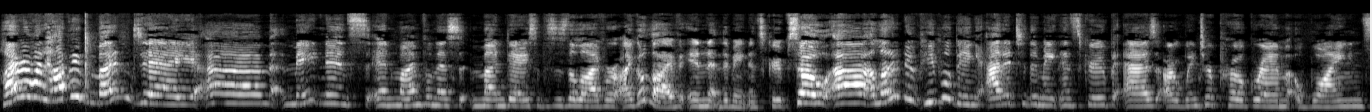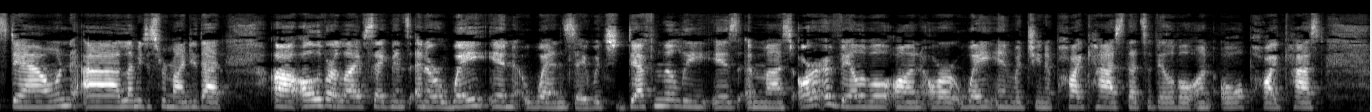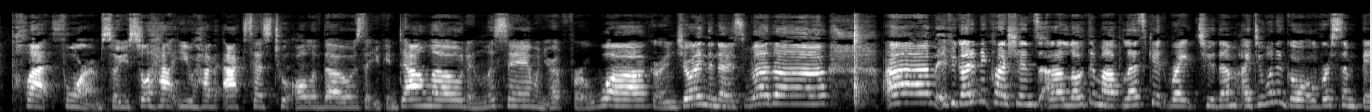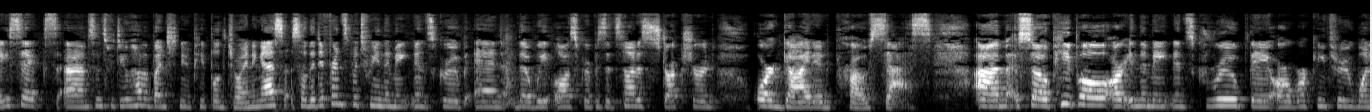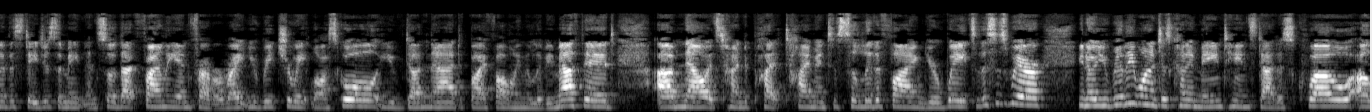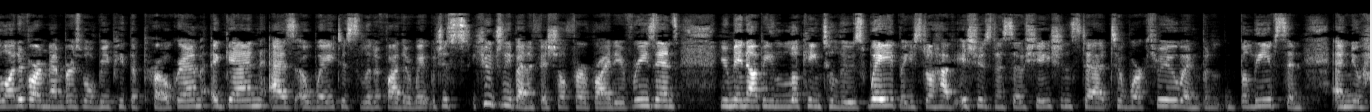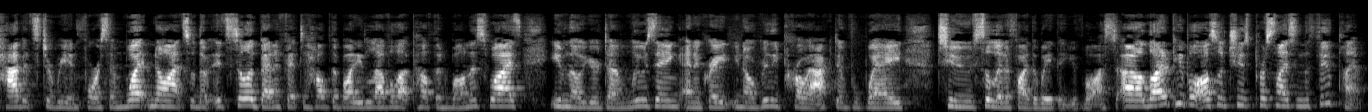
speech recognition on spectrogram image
Hi everyone, happy Monday. Um, maintenance and mindfulness Monday. So this is the live where I go live in the maintenance group. So uh, a lot of new people being added to the maintenance group as our winter program winds down. Uh, let me just remind you that uh, all of our live segments and our weigh in Wednesday, which definitely is a must, are available on our weigh in with Gina podcast. That's available on all podcast platform. So you still have you have access to all of those that you can download and listen when you're up for a walk or enjoying the nice weather. Um, if you got any questions, uh, load them up. Let's get right to them. I do want to go over some basics um, since we do have a bunch of new people joining us. So the difference between the maintenance group and the weight loss group is it's not a structured or guided process. Um, so people are in the maintenance group. They are working through one of the stages of maintenance. So that finally and forever, right? You reach your weight loss goal. You've done that by following the Livy method. Um, now it's time to put time into solidifying your weight. So this is where, you know, you really want to just kind of maintain status quo. A lot of our members will repeat the program again as a way to solidify their weight, which is hugely beneficial for a variety of reasons. You may not be looking to lose weight, but you still have issues and associations to, to work through and be- beliefs and, and new habits to reinforce and whatnot. So that it's still a benefit to help the body level up health and wellness wise, even though you're done losing and a great, you know, really proactive way to solidify the weight that you've lost. Uh, a lot of people also choose personalizing the food plan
